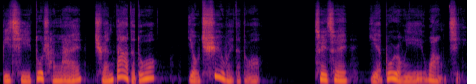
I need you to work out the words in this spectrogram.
比起渡船来，权大得多，有趣味得多。翠翠也不容易忘记。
